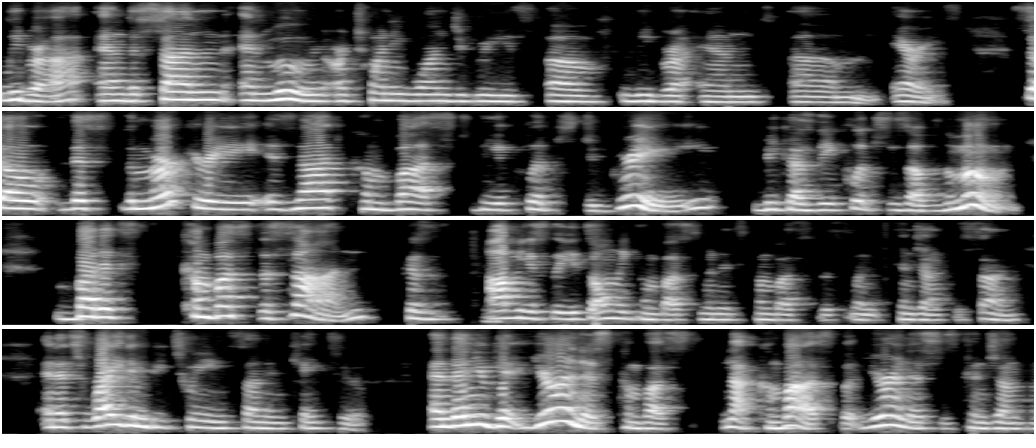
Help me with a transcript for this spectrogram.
Libra, and the sun and moon are 21 degrees of Libra and um, Aries. So this the Mercury is not combust the eclipse degree because the eclipse is of the moon, but it's combust the sun because obviously it's only combust when it's combust when it's conjunct the sun, and it's right in between sun and Ketu. And then you get Uranus combust not combust, but Uranus is conjunct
